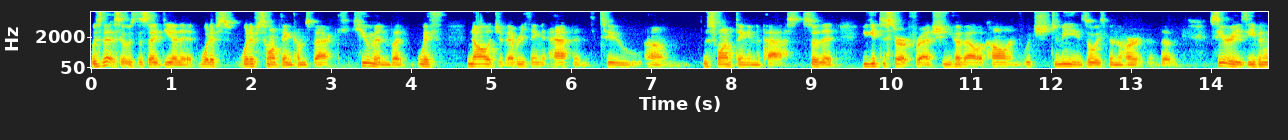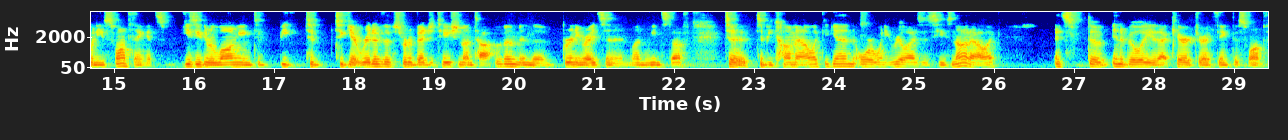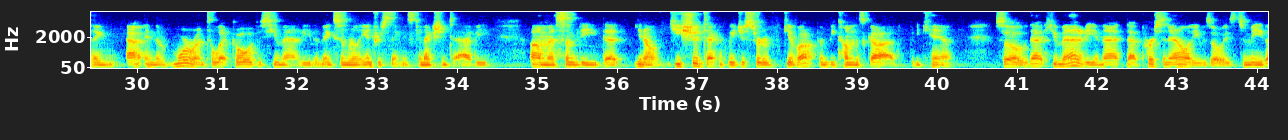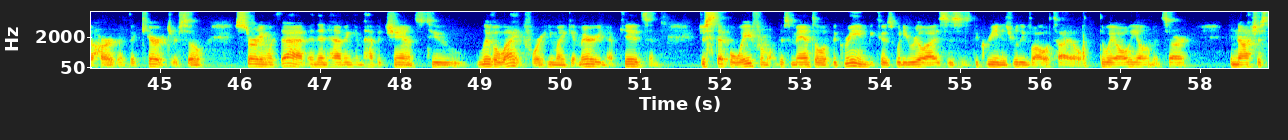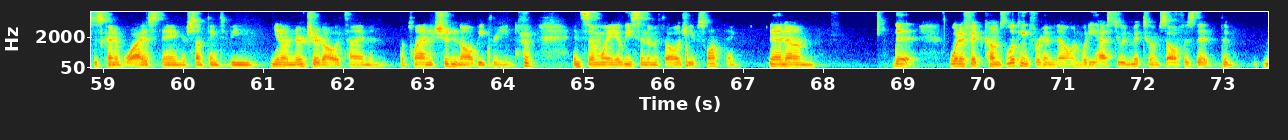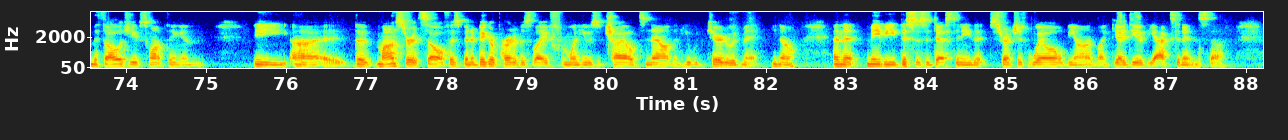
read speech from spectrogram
was this. It was this idea that what if what if Swamp Thing comes back human, but with knowledge of everything that happened to um, the Swamp Thing in the past, so that you get to start fresh and you have Alec Holland, which to me has always been the heart of the series. Even when he's Swamp Thing, it's he's either longing to be to to get rid of the sort of vegetation on top of him in the Bernie Wrightson and Len Wein stuff to to become Alec again, or when he realizes he's not Alec. It's the inability of that character, I think, the Swamp Thing in the Moore run to let go of his humanity that makes him really interesting. His connection to Abby, um, as somebody that you know he should technically just sort of give up and become this god, but he can't. So that humanity and that that personality was always to me the heart of the character. So starting with that, and then having him have a chance to live a life where he might get married and have kids and just step away from this mantle of the green because what he realizes is the green is really volatile the way all the elements are and not just this kind of wise thing or something to be you know nurtured all the time and the planet shouldn't all be green in some way at least in the mythology of swamp thing. And um, that what if it comes looking for him though and what he has to admit to himself is that the mythology of swamp thing and the uh, the monster itself has been a bigger part of his life from when he was a child to now than he would care to admit, you know, and that maybe this is a destiny that stretches well beyond like the idea of the accident and stuff,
